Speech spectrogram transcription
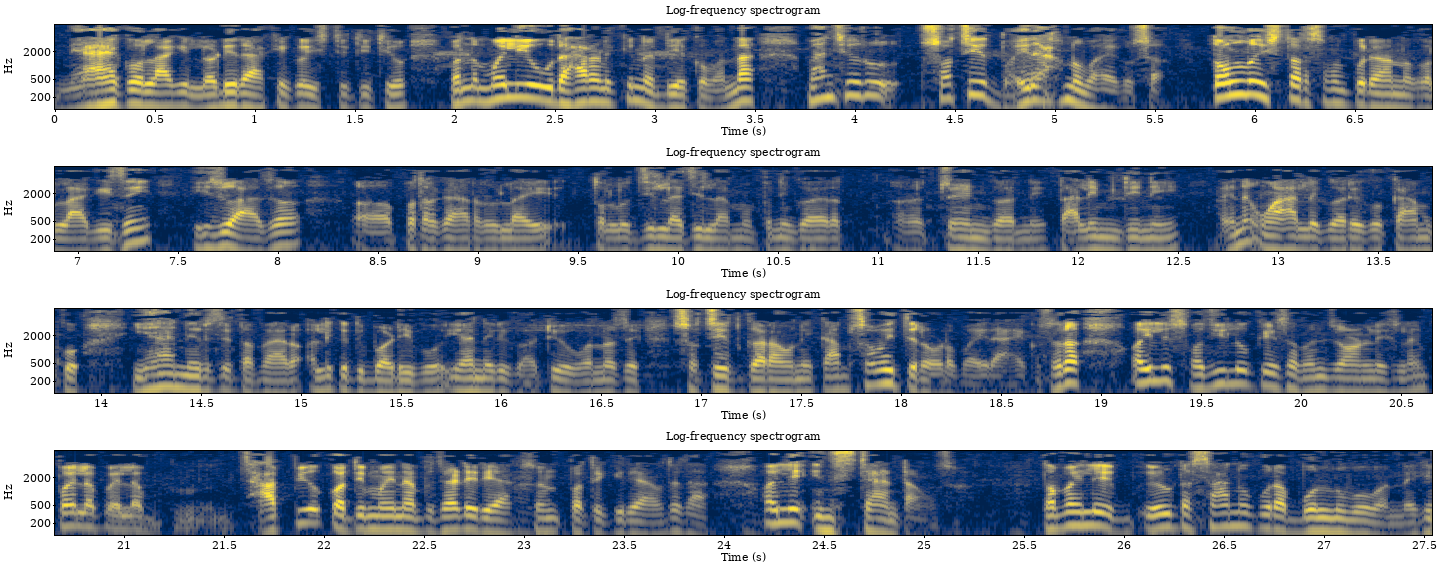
न्यायको लागि लडिराखेको स्थिति थियो। भन्दा मैले यो उदाहरण किन दिएको भन्दा मान्छेहरू सचेत भइराख्नु भएको छ। तल्लो स्तरसम्म पुर्याउनको लागि चाहिँ हिजो आज पत्रकारहरूलाई तल्लो जिल्ला जिल्लामा पनि गएर ट्रेन गर्ने तालिम दिने होइन? उहाँहरूले गरेको कामको यहाँनिर चाहिँ तपाईँहरू अलिकति बढी भयो यहाँनिर घट्यो भनेर चाहिँ सचेत गराउने काम सबैतिरबाट भइरहेको छ र अहिले सजिलो के छ भने जर्नलिस्टलाई पहिला पहिला छापियो कति महिना पछाडि रियाक्सन प्रतिक्रिया आउँथ्यो थाहा। अहिले इन्स्ट्यान्ट आउँछ। तपाईँले एउटा सानो कुरा बोल्नुभयो भनेदेखि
